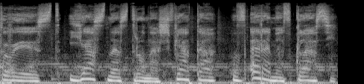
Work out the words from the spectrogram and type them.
To jest jasna strona świata w RMF Classic.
